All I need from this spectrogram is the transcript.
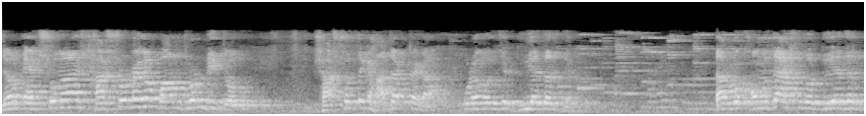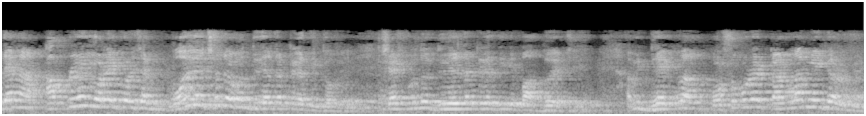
যেমন এক সময় সাতশো টাকা বামফ্রন্ট দিত, সাতশো থেকে হাজার টাকা, ওরা বলছে দুই হাজার দেন। তারপর ক্ষমতা আসলো, দুই হাজার দেন আপনারাই লড়াই করেছেন, বলেছে যখন দুই হাজার টাকা দিতে হবে। শেষ পর্যন্ত দুই হাজার টাকা দিতে বাধ্য হয়েছে। আমি দেখলাম করে টানলাম এই কারণে।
